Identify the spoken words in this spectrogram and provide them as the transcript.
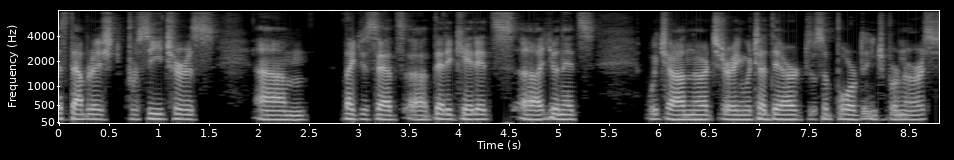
established procedures um, like you said, uh, dedicated uh, units which are nurturing, which are there to support the intrapreneurs.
